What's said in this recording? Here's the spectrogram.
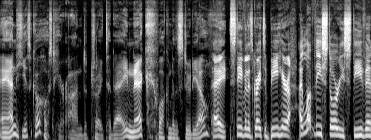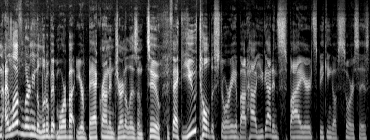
And he is a co host here on Detroit Today. Nick, welcome to the studio. Hey, Stephen, it's great to be here. I love these stories, Stephen. I love learning a little bit more about your background in journalism, too. In fact, you told a story about how you got inspired, speaking of sources,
